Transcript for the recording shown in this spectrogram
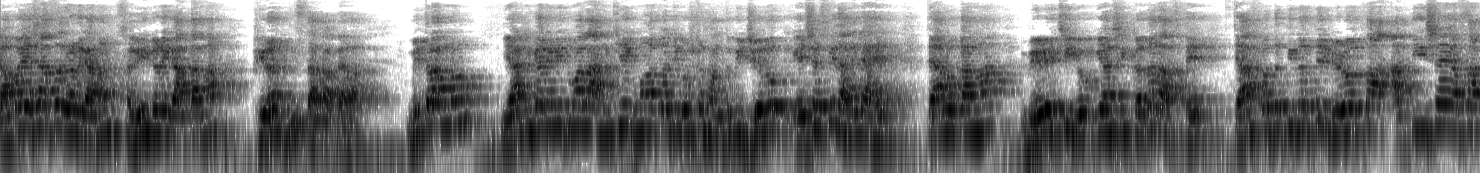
अपयशाचं रड गाणं सगळीकडे गाताना फिरत दिसतात आपल्याला. मित्रांनो या ठिकाणी मी तुम्हाला आणखी एक महत्वाची गोष्ट सांगतो की जे लोक यशस्वी झालेले आहेत त्या लोकांना वेळेची योग्य अशी कदर असते त्याच पद्धतीनं ते वेळेचा अतिशय असा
